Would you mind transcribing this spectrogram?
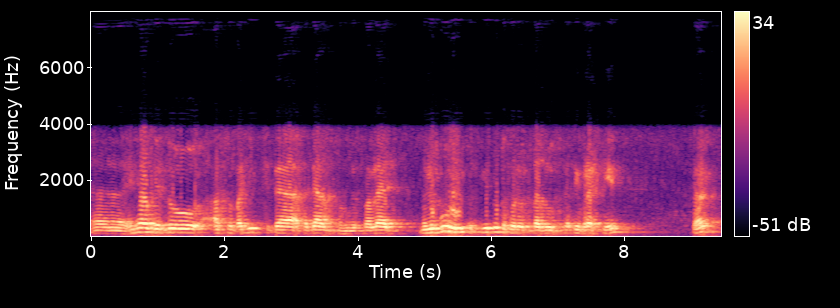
э, имел в виду освободить себя от обязанности благословлять на любую еду, которую дадут этой врачи, так?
